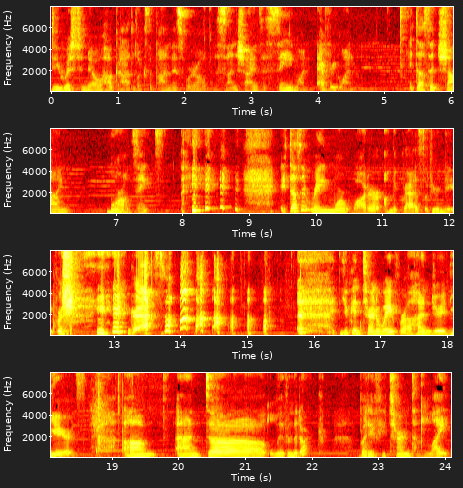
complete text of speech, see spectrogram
Do you wish to know how God looks upon this world? The sun shines the same on everyone. It doesn't shine more on saints. it doesn't rain more water on the grass of your neighbor's grass. you can turn away for a hundred years um, and uh, live in the dark. But if you turn to the light,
